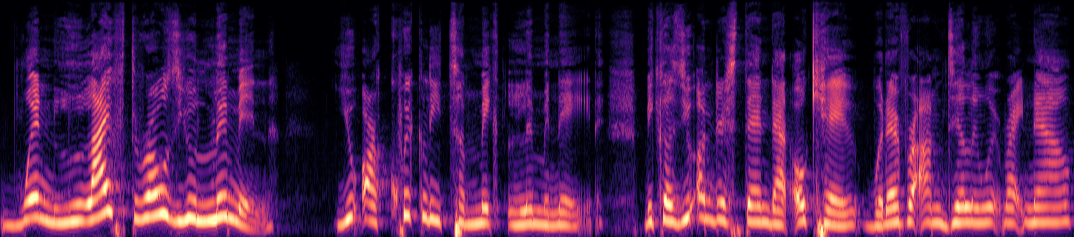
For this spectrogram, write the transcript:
when life throws you lemon, you are quickly to make lemonade because you understand that, okay, whatever I'm dealing with right now,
